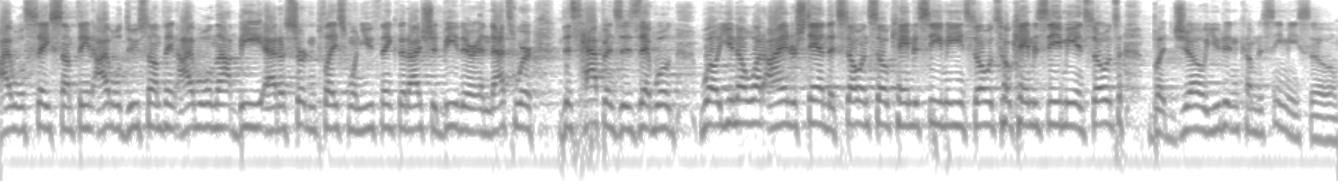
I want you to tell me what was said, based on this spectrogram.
I will say something, I will do something, I will not be at a certain place when you think that I should be there. And that's where this happens is that, well, well you know what? I understand that so and so came to see me, and so and so came to see me, and so and so. But Joe, you didn't come to see me, so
